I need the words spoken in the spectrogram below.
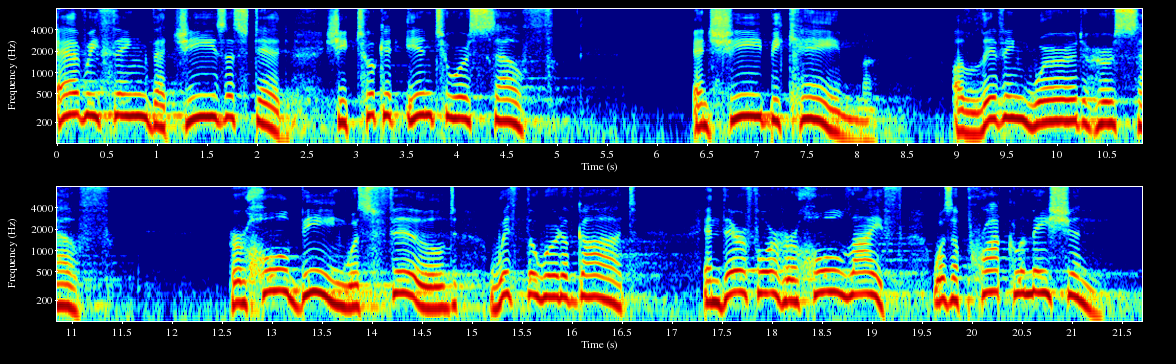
everything that Jesus did she took it into herself and she became a living word herself. Her whole being was filled with the Word of God, and therefore her whole life was a proclamation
